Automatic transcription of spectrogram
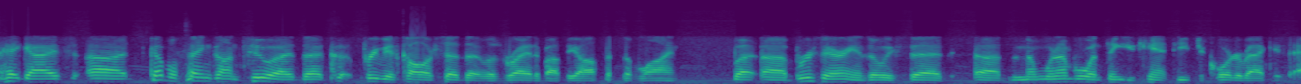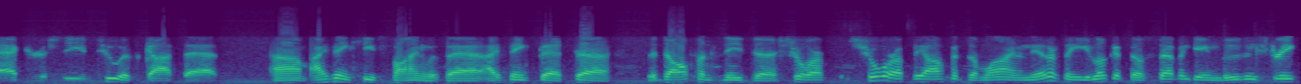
Hey guys, a uh, couple things on Tua. The previous caller said that was right about the offensive line, but uh, Bruce Arians always said uh, the number one thing you can't teach a quarterback is accuracy, and Tua's got that. Um, I think he's fine with that. I think that uh, the Dolphins need to shore up shore up the offensive line. And the other thing, you look at those seven game losing streak.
